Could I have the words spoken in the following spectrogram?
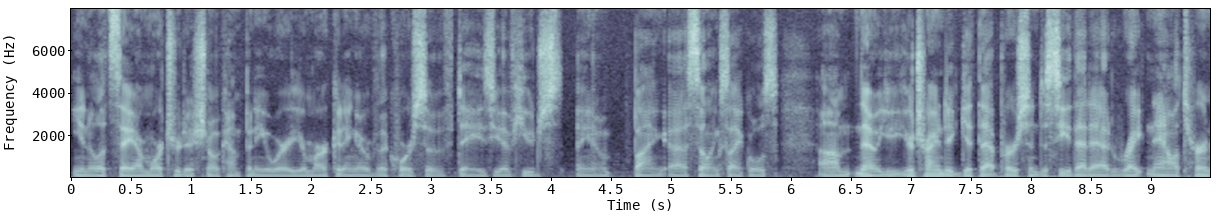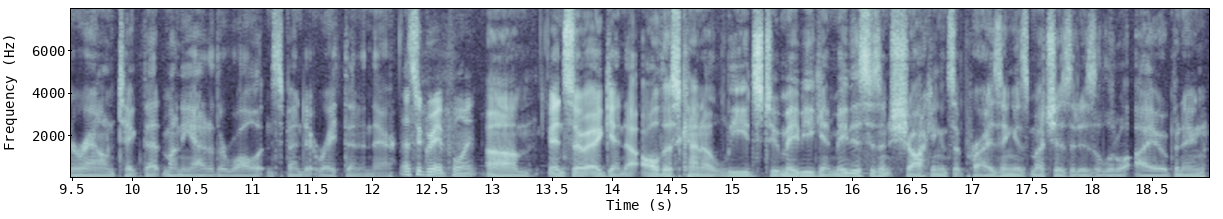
you know let's say our more traditional company where you're marketing over the course of days you have huge you know buying uh, selling cycles um, no you, you're trying to get that person to see that ad right now turn around take that money out of their wallet and spend it right then and there That's a great point. um, and so again, all this kind of leads to maybe again, maybe this isn't shocking and surprising as much as it is a little eye-opening.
